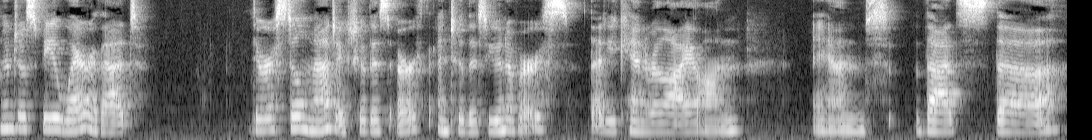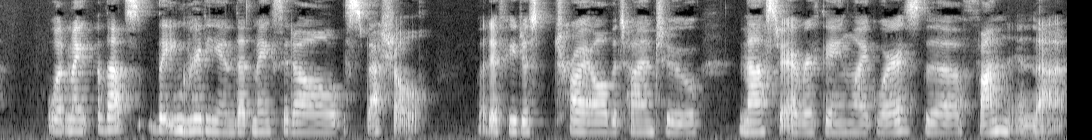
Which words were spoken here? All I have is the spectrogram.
And just be aware that there is still magic to this earth and to this universe that you can rely on. And that's the what make that's the ingredient that makes it all special but if you just try all the time to master everything, like where's the fun in that?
